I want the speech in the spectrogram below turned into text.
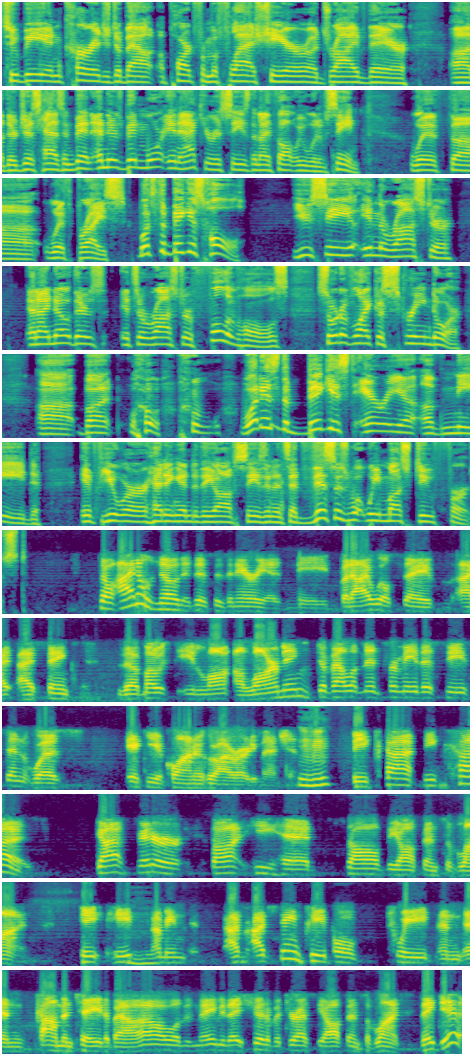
to be encouraged about apart from a flash here, a drive there. Uh, there just hasn't been, and there's been more inaccuracies than I thought we would have seen with uh, with Bryce. What's the biggest hole you see in the roster? And I know there's it's a roster full of holes, sort of like a screen door. Uh, but what is the biggest area of need if you were heading into the off season and said this is what we must do first? So I don't know that this is an area of need, but I will say I, I think the most alarming development for me this season was Ike Ekwonu, who I already mentioned, mm-hmm. because because Scott Fitterer thought he had solved the offensive line. He he, mm-hmm. I mean, I've I've seen people tweet and and commentate about oh well maybe they should have addressed the offensive line. They did,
